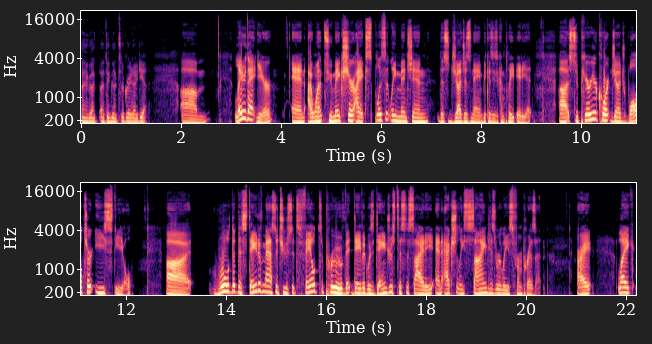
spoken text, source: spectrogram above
I think, I think that's a great idea. Um, later that year, and I want to make sure I explicitly mention this judge's name because he's a complete idiot. Uh, Superior Court Judge Walter E. Steele uh, ruled that the state of Massachusetts failed to prove that David was dangerous to society and actually signed his release from prison. All right, like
